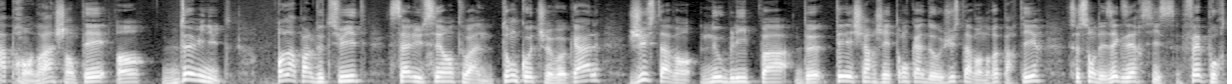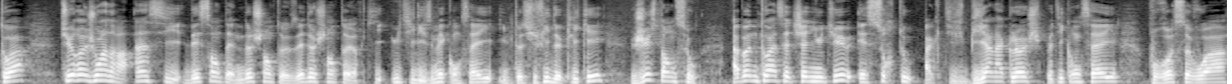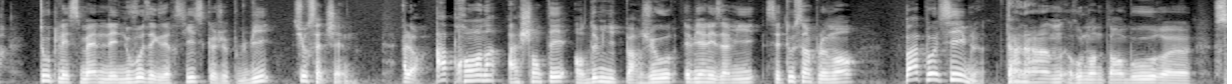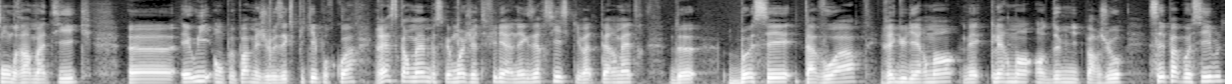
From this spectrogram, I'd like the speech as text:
apprendre à chanter en deux minutes. On en parle tout de suite. Salut, c'est Antoine, ton coach vocal. Juste avant, n'oublie pas de télécharger ton cadeau juste avant de repartir. Ce sont des exercices faits pour toi. Tu rejoindras ainsi des centaines de chanteuses et de chanteurs qui utilisent mes conseils. Il te suffit de cliquer juste en dessous. Abonne-toi à cette chaîne YouTube et surtout active bien la cloche, petit conseil, pour recevoir toutes les semaines les nouveaux exercices que je publie sur cette chaîne. Alors, apprendre à chanter en deux minutes par jour, eh bien les amis, c'est tout simplement pas possible Tadam Roulement de tambour, euh, son dramatique. Euh, et oui, on peut pas, mais je vais vous expliquer pourquoi. Reste quand même parce que moi, je vais te filer un exercice qui va te permettre de bosser ta voix régulièrement, mais clairement en deux minutes par jour, c'est pas possible.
